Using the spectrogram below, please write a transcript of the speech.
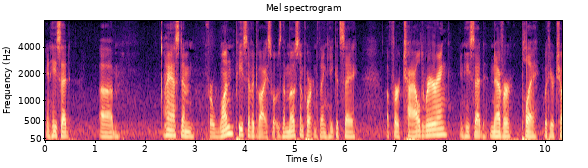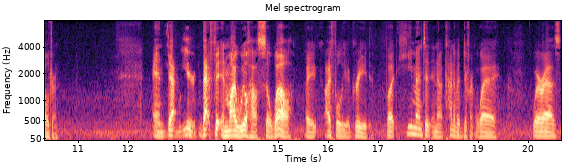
and he said, um, I asked him for one piece of advice, what was the most important thing he could say uh, for child rearing, and he said, never play with your children. And that weird. that fit in my wheelhouse so well. I I fully agreed, but he meant it in a kind of a different way. Whereas,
